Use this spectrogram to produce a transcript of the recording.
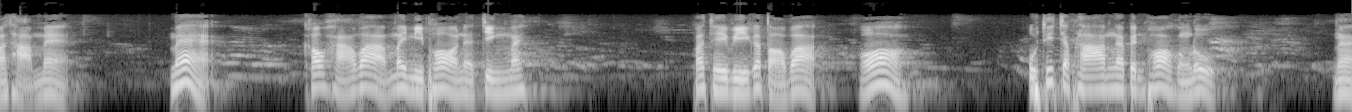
มาถามแม่ แม่เขาหาว่าไม่มีพ่อเนี่ยจริงไหม พระเทวีก็ตอบว่าอ๋ออุทิศพรามไงเป็นพ่อของลูกนะ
